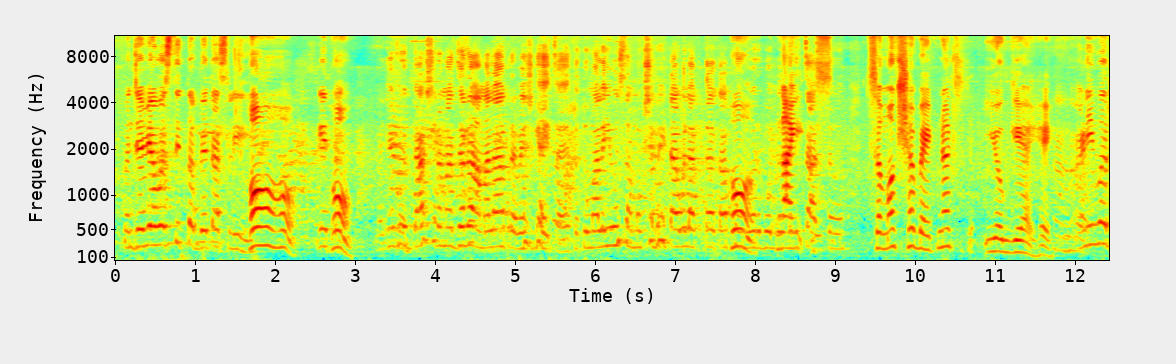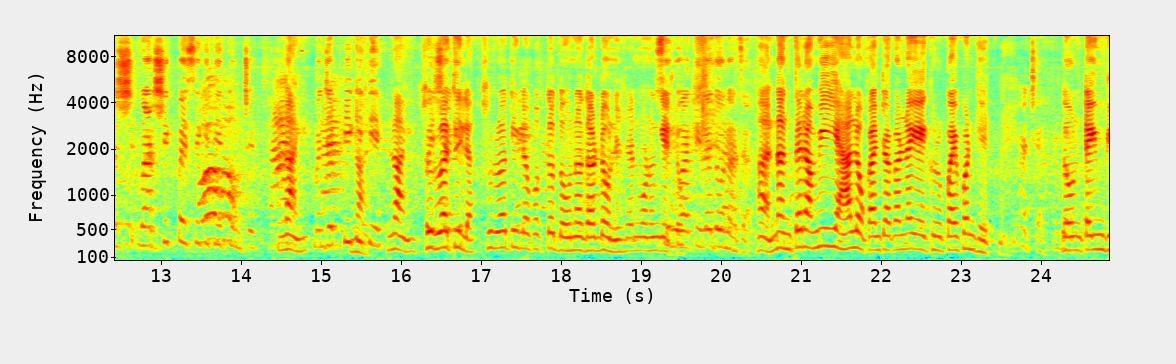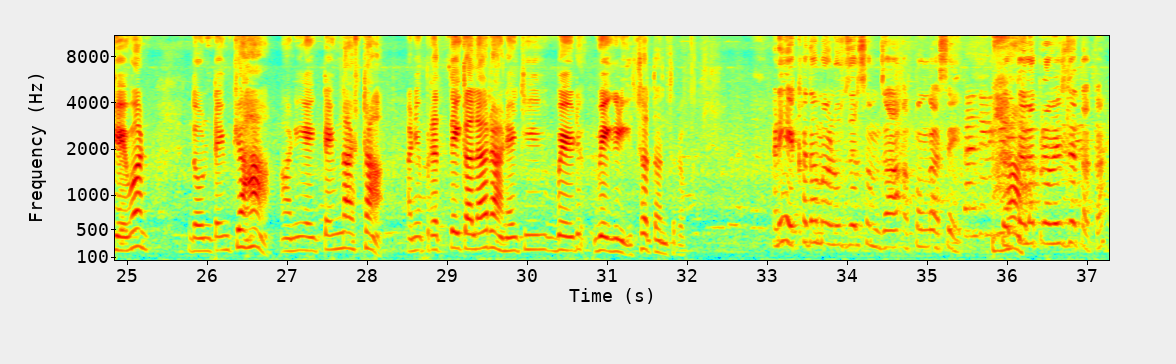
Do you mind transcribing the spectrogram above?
म्हणजे व्यवस्थित तब्येत असली. हो हो घेता. हो म्हणजे वृद्धाश्रमात जर आम्हाला प्रवेश घ्यायचा आहे तर तुम्हाला येऊन समक्ष भेटावं लागतं का? हो तरी नाही चालतं? समक्ष भेटणंच योग्य आहे. आणि वर्ष वार्षिक पैसे किती आहेत तुमचे? नाही म्हणजे फी किती नाही आहे? नाही सुरुवातीला सुरुवातीला फक्त दोन हजार डोनेशन म्हणून घेतो. सुरुवातीला दोन हजार. हां नंतर आम्ही ह्या लोकांच्याकडनं एक रुपये पण घेत नाही. अच्छा. दोन टाईम जेवण दोन टाईम चहा आणि एक टाईम नाश्ता आणि प्रत्येकाला राहण्याची बेड वेगळी स्वतंत्र. आणि एखादा माणूस जर समजा अपंग असेल तर हा. त्याला प्रवेश देता का?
